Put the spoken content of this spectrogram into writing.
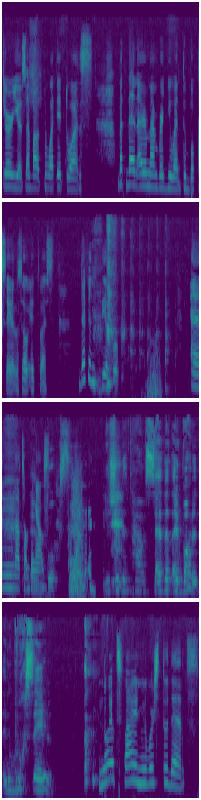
curious about what it was. But then I remembered you went to book sale, so it was definitely a book. and not something and else. book sale. you shouldn't have said that I bought it in book sale. No, it's fine. We were students.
